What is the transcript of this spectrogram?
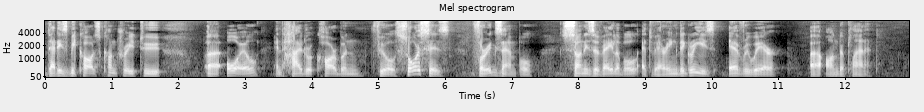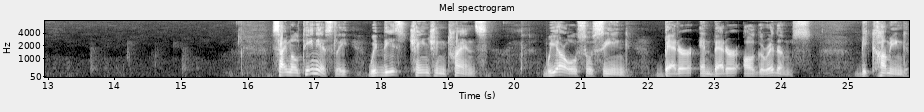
That is because contrary to uh, oil and hydrocarbon fuel sources, for example, sun is available at varying degrees everywhere uh, on the planet. Simultaneously, with these changing trends, we are also seeing better and better algorithms becoming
